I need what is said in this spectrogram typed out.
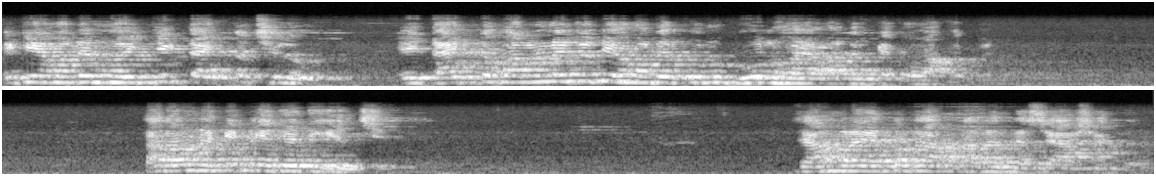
এটি আমাদের নৈতিক দায়িত্ব ছিল। এই দায়িত্ব পালনে যদি আমাদের কোনো ভুল হয়, আমাদেরকে ক্ষমা করবেন। তারা অনেকে কেঁদে দিয়েছে যে আমরা এতটা আপনাদের কাছে আশা করি।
